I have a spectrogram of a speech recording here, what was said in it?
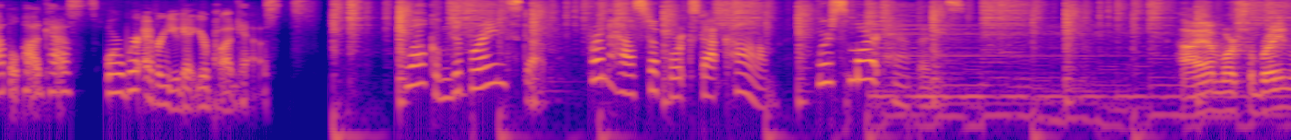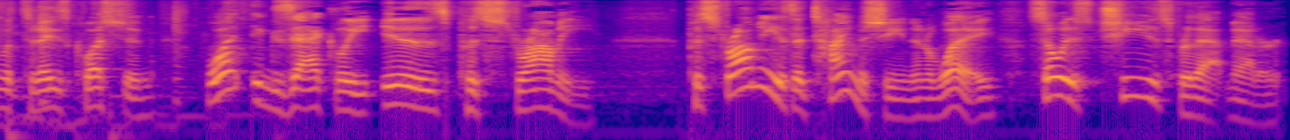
Apple Podcasts, or wherever you get your podcasts. Welcome to Brain Stuff from HowStuffWorks.com, where smart happens. Hi, I'm Marshall Brain with today's question. What exactly is pastrami? Pastrami is a time machine in a way, so is cheese for that matter.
